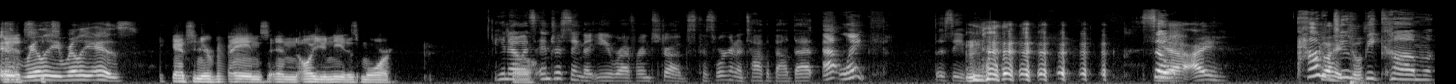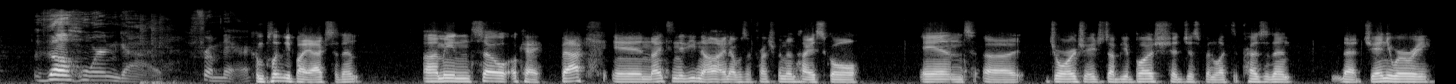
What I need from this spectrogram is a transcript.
And It it's- really, it's- really is. it gets in your veins, and all you need is more. You know, So- it's interesting that you reference drugs because we're going to talk about that at length this evening. so, yeah, I. how go did ahead, you Jules. become the horn guy from there? completely by accident. I mean, so okay, back in 1989, I was a freshman in high school, and uh, George H.W. Bush had just been elected president that January,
